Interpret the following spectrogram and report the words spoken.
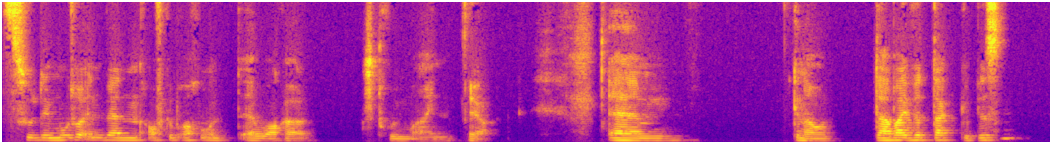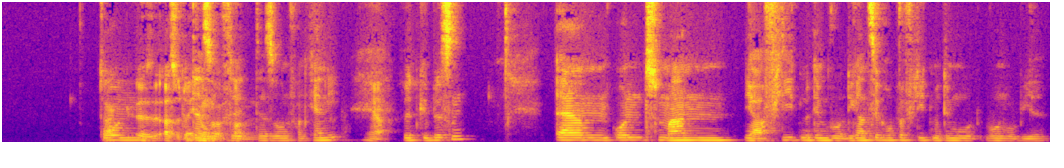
zu dem Motorend werden aufgebrochen und äh, Walker strömen ein. Ja. Ähm, genau. Dabei wird Doug gebissen. Doug, und äh, also der, der, Junge so, von, der, Sohn von Kenny ja. wird gebissen. Ähm, und man ja flieht mit dem Wohn die ganze Gruppe flieht mit dem Wohnmobil.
